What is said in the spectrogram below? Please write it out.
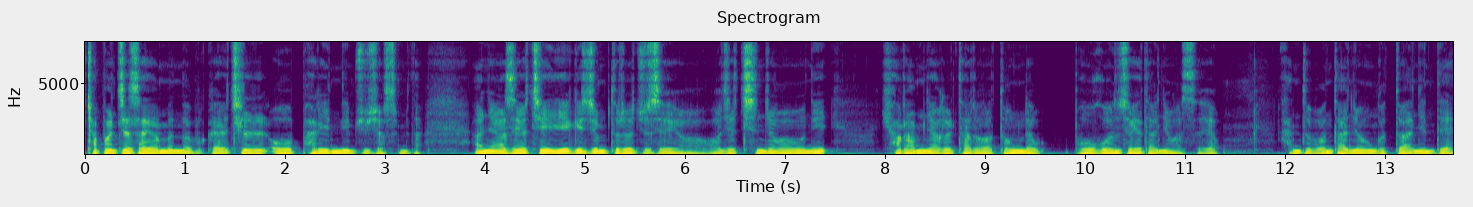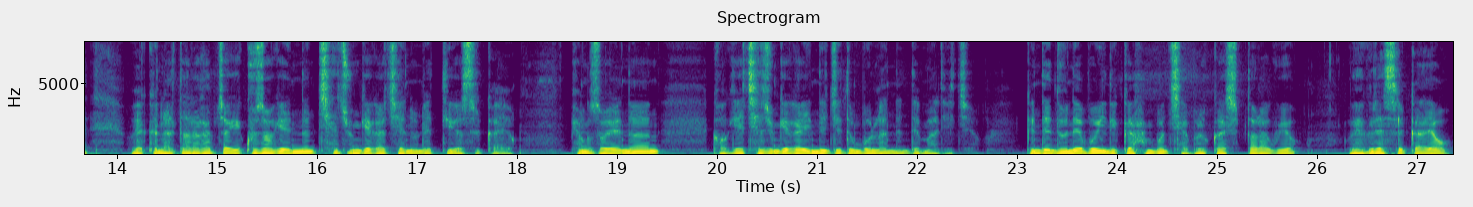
첫 번째 사연 만나볼까요? 7582님 주셨습니다. 안녕하세요. 제 얘기 좀 들어주세요. 어제 친정어머니 혈압약을 타러 동네 보건소에 다녀왔어요. 한두 번 다녀온 것도 아닌데 왜 그날따라 갑자기 구석에 있는 체중계가 제 눈에 띄었을까요? 평소에는 거기에 체중계가 있는지도 몰랐는데 말이죠. 근데 눈에 보이니까 한번 재볼까 싶더라고요. 왜 그랬을까요?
